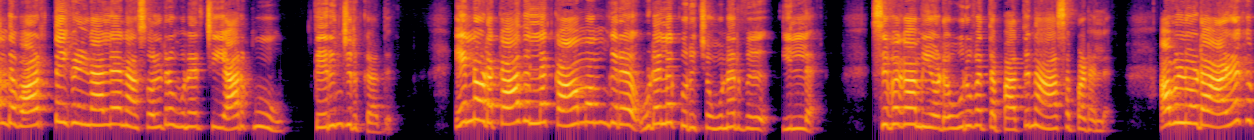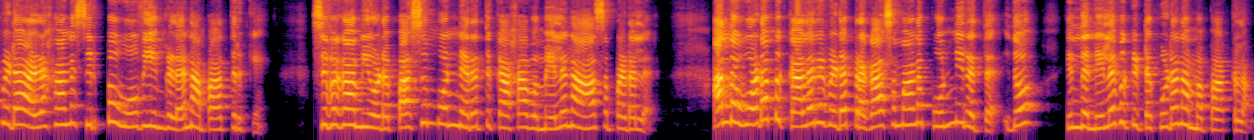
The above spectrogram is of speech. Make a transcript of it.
அந்த வார்த்தைகள்னால நான் சொல்ற உணர்ச்சி யாருக்கும் தெரிஞ்சிருக்காது. என்னோட காதல்ல காமம்ங்கிற உடலை குறிச்ச உணர்வு இல்லை. சிவகாமியோட உருவத்தை பார்த்து நான் ஆசைப்படலை. அவளோட அழகு விட அழகான சிற்ப ஓவியங்களை நான் பார்த்துருக்கேன். சிவகாமியோட பசும்பொன் நிறத்துக்காக அவ மேல நான் ஆசைப்படலை. அந்த உடம்பு கலரை விட பிரகாசமான பொன்னிறத்தை இதோ இந்த நிலவு கிட்ட கூட நம்ம பார்க்கலாம்.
